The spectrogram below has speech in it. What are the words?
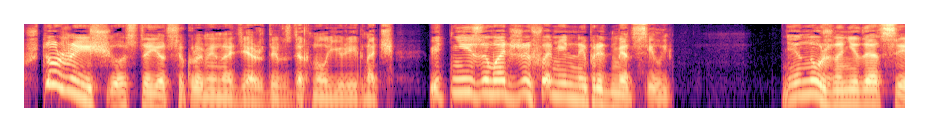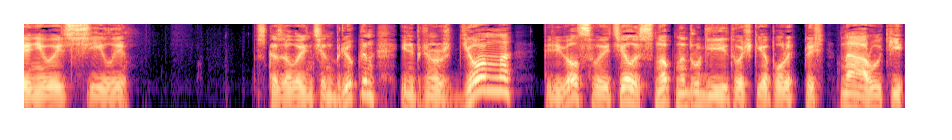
Что же еще остается, кроме надежды? — вздохнул Юрий Игнатьевич. — Ведь не изымать же фамильный предмет силы. — Не нужно недооценивать силы, — сказал Валентин Брюквин и непринужденно перевел свое тело с ног на другие точки опоры, то есть на руки,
